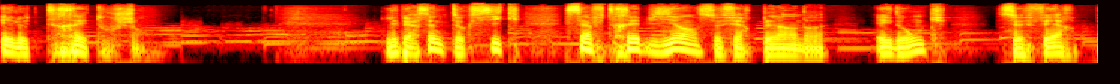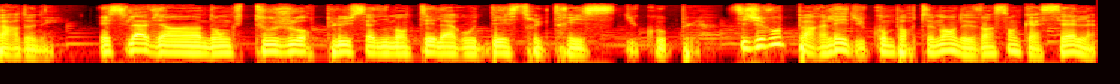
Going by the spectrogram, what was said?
et le très touchant. Les personnes toxiques savent très bien se faire plaindre et donc se faire pardonner. Et cela vient donc toujours plus alimenter la route destructrice du couple. Si je vous parlais du comportement de Vincent Cassel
